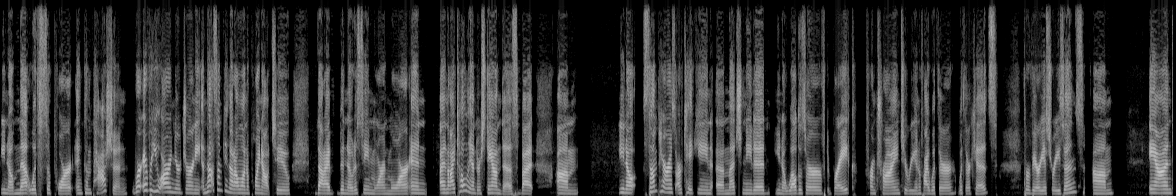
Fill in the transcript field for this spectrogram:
you know met with support and compassion wherever you are in your journey and that's something that i want to point out too that i've been noticing more and more and and i totally understand this but um you know some parents are taking a much needed you know well deserved break from trying to reunify with their with their kids for various reasons um and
